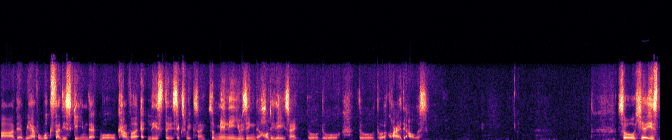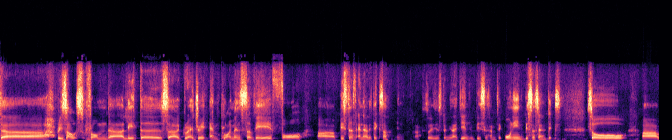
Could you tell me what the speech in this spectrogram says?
uh, that we have a work study scheme that will cover at least 36 weeks, right? So mainly using the holidays, right, to, to, to, to acquire the hours. So here is the results from the latest uh, graduate employment survey for uh, business analytics. Huh? In, uh, so it is 2019 business analytics, only business analytics. So uh,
